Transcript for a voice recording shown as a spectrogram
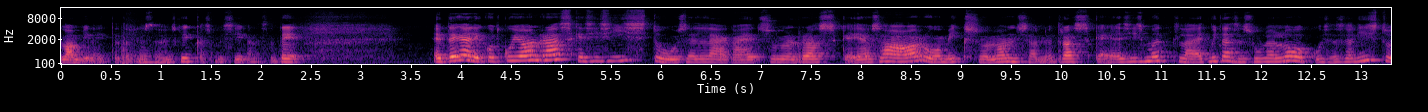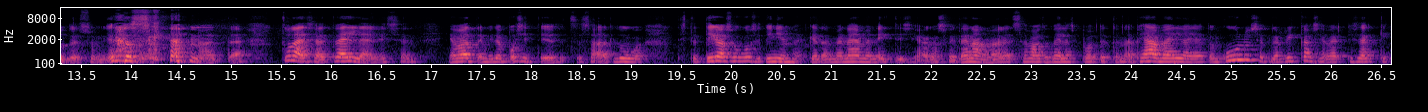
lambi näited onju, see on ükskõik, kas mis iganes sa teed et tegelikult, kui on raske, siis istu sellega, et sul on raske ja saa aru, miks sul on seal nüüd raske ja siis mõtle, et mida see sulle loob, kui sa seal istudes sul nii raske on, vaata. tule sealt välja lihtsalt ja vaata, mida positiivset sa saad luua. sest et igasugused inimesed, keda me näeme netis ja kasvõi tänaval, et sa vaatad väljaspoolt, et ta näeb hea välja ja ta on kuulus ja ta on rikas ja värki-särki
